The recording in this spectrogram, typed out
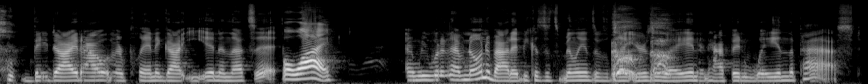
they died out and their planet got eaten and that's it But why? and we wouldn't have known about it because it's millions of light years away and it happened way in the past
